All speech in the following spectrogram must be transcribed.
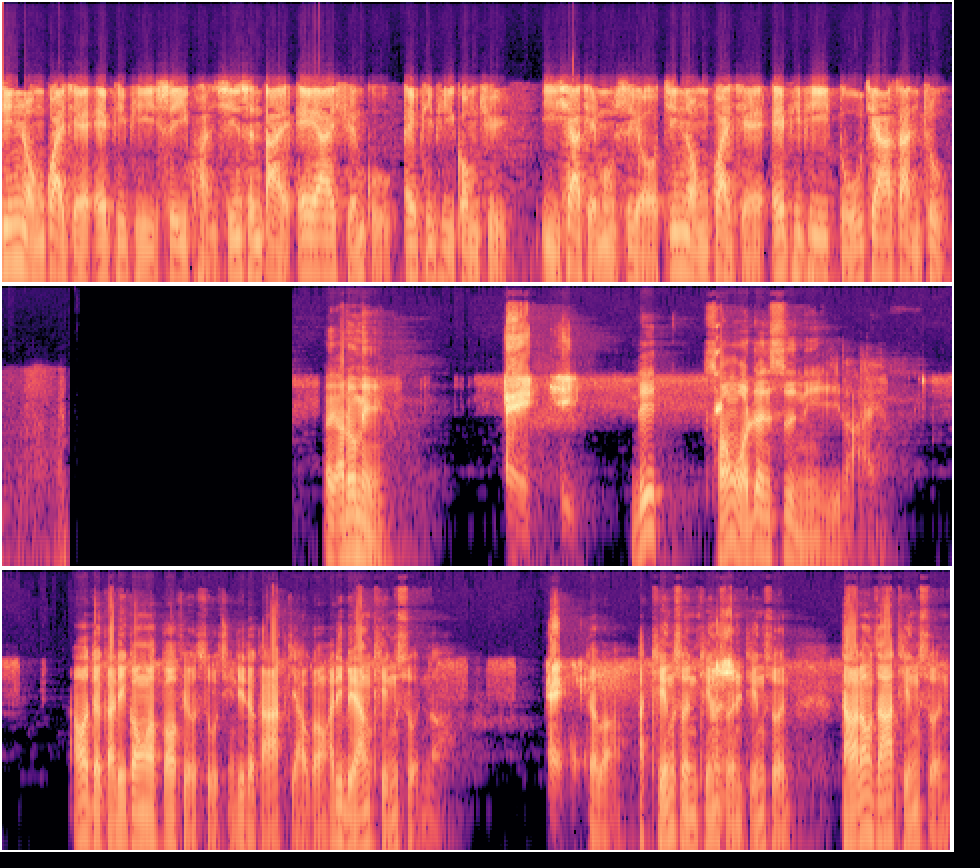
金融怪杰 APP 是一款新生代 AI 选股 APP 工具。以下节目是由金融怪杰 APP 独家赞助。哎，阿罗米，哎，是，你从我认识你以来，啊，我就甲你讲我股票事情，你就甲我交讲，啊，你袂晓停损咯，嘿，对无？啊，停损，停损，停损，大家拢知影停损。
